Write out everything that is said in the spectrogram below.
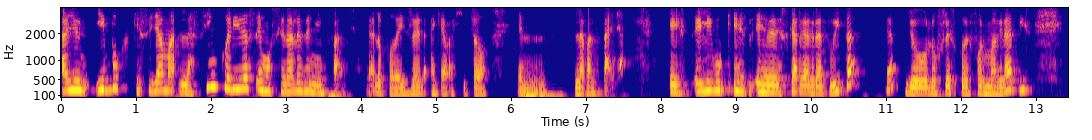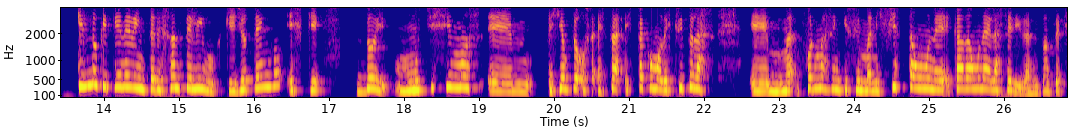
Hay un ebook que se llama Las cinco heridas emocionales de mi infancia. Ya lo podéis ver aquí abajito en la pantalla. el ebook es, de descarga gratuita, yo lo ofrezco de forma gratis. ¿Qué es lo que tiene de interesante el ebook que yo tengo? Es que doy muchísimos em, ejemplos, o sea, está, está como descrito las eh, formas en que se manifiesta cada una de las heridas. Entonces,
